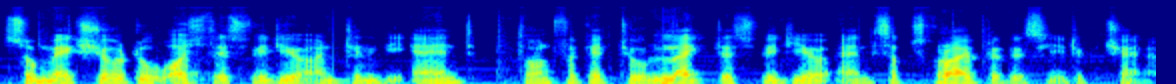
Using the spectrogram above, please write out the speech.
So make sure to watch this video until the end. Don't forget to like this video and subscribe to this YouTube channel.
